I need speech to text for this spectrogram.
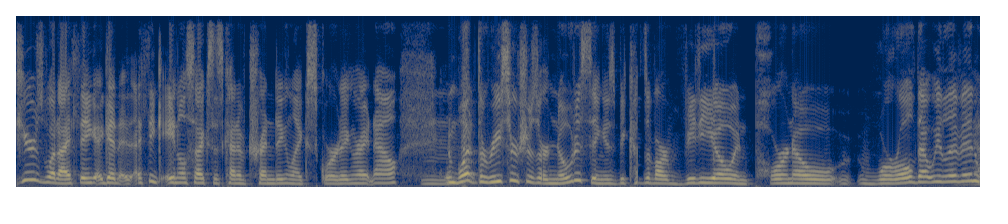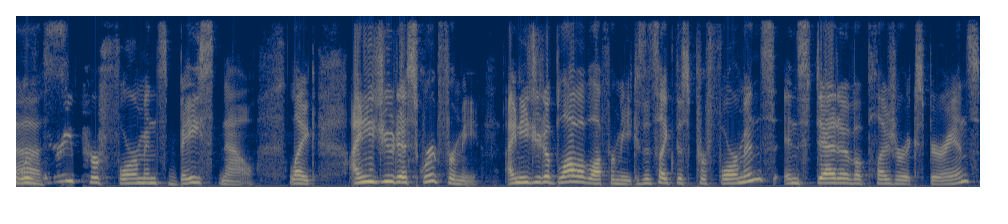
Here's what I think. Again, I think anal sex is kind of trending like squirting right now. Mm. And what the researchers are noticing is because of our video and porno world that we live in, yes. we're very performance based now. Like, I need you to squirt for me. I need you to blah blah blah for me because it's like this performance instead of a pleasure experience.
